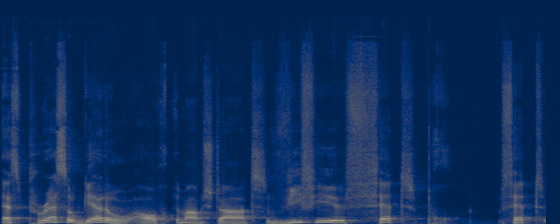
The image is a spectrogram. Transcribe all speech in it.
Espresso Ghetto, auch immer am Start. Wie viel Fett, Fett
